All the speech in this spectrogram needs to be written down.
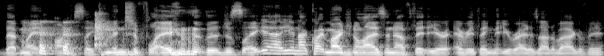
that might honestly come into play. They're just like, yeah, you're not quite marginalized enough that you're everything that you write is autobiography.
